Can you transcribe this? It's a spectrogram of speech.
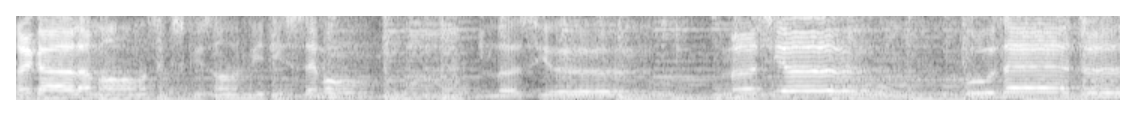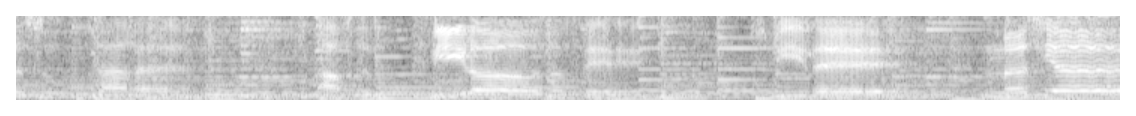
Très galamment, en s'excusant, lui dit ces mots. Monsieur, monsieur, vous êtes sous arrêt parce que vous philosophez. Suivez, monsieur,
